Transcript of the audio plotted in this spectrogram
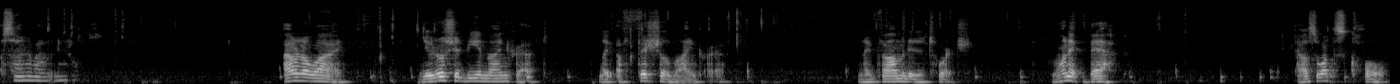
A song about noodles. I don't know why. Noodles should be in Minecraft. Like official Minecraft. And I vomited a torch. I want it back. I also want this coal.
